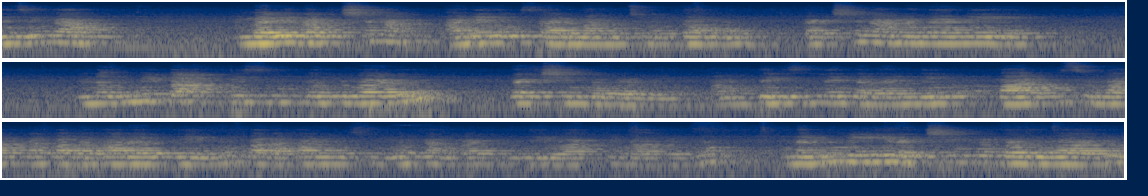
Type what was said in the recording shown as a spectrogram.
నిజంగా మరి రక్షణ అనేది ఒకసారి మనం చూద్దాము. రక్షణ అనగానే నమ్మి బాప్తిసం పొందువాడు రక్షింపబడు మనకు తెలిసిందే కదండి మార్పు సువార్త పదహారు అధ్యాయము పదహారు వచ్చిన కనబడుతుంది వాక్య భాగము. నమ్మి రక్షింపబడువాడు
